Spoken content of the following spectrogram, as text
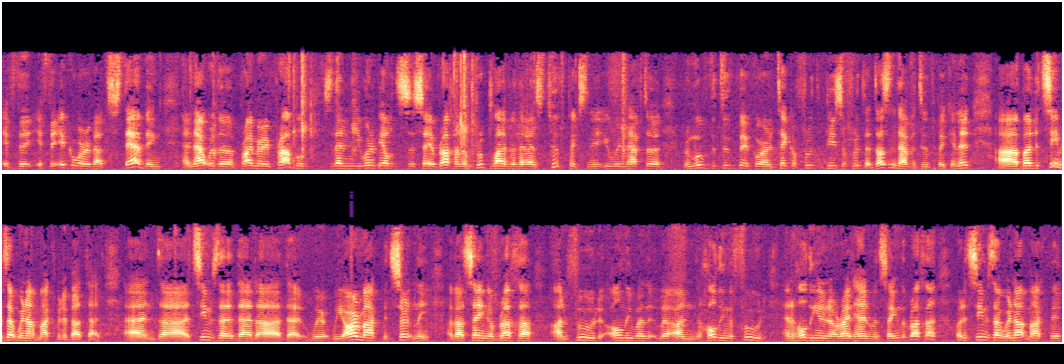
if the if the ikar were about stabbing and that were the primary problem, so then you wouldn't be able to say a brach on a fruit platter that has toothpicks in it. You would have to remove the toothpick or take a fruit, a piece of fruit that doesn't have a toothpick in it. Uh, but it seems that we're not makbid about that, and uh, it seems that that uh, that we're, we are makbid certainly about saying a bracha on food only when on holding the food and holding it in our right hand when saying the bracha. But it seems that we're not makbid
